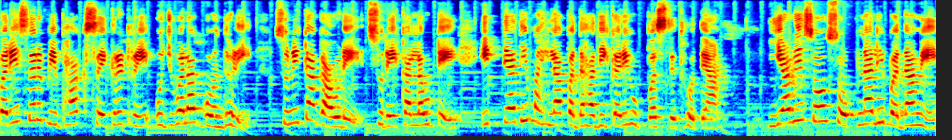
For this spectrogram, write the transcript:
परिसर विभाग सेक्रेटरी उज्ज्वला गोंधळी सुनीता गावडे सुरेखा लवटे इत्यादी महिला पदाधिकारी उपस्थित होत्या. यावेळी सौ स्वप्नाली बदामे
